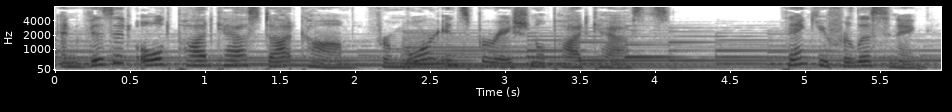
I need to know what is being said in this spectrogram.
And visit oldpodcast.com for more inspirational podcasts. Thank you for listening.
